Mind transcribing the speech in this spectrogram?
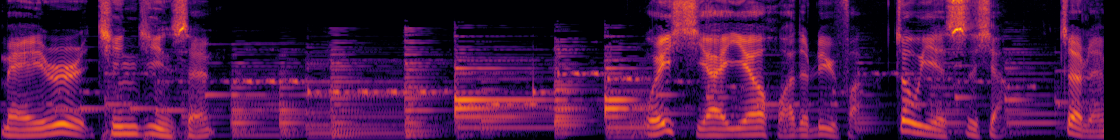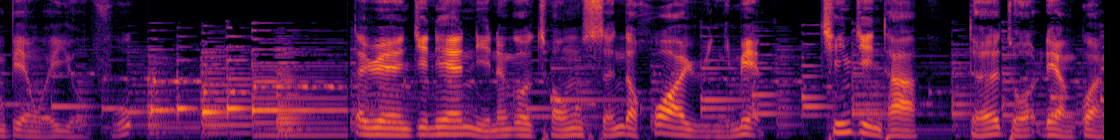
每日亲近神，唯喜爱耶和华的律法，昼夜思想，这人便为有福。但愿今天你能够从神的话语里面亲近他，得着亮光。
